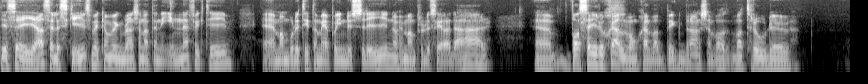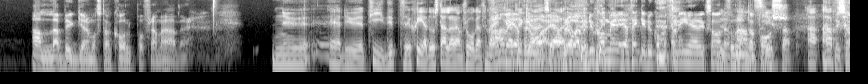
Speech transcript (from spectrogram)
det sägas eller skrivs mycket om byggbranschen att den är ineffektiv. Eh, man borde titta mer på industrin och hur man producerar där. Eh, vad säger du själv om själva byggbranschen? Vad, vad tror du alla byggare måste ha koll på framöver? Nu är det ju ett tidigt skede att ställa den frågan till mig. Ja, men jag, jag, provar, jag, jag, provar. Men du kommer, jag tänker, du kommer från Ericsson, Hultafors. Ja, liksom.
